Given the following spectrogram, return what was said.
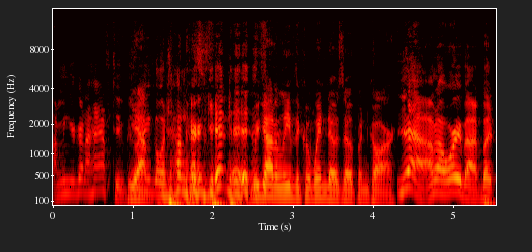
"I mean, you're gonna have to because Yeah. I ain't going down there and getting it." We got to leave the windows open car. yeah, I'm not worried about it, but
